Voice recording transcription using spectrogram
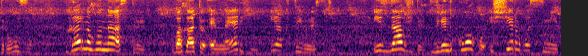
друзів, гарного настрою, багато енергії і активності, і завжди дзвінкого і щирого сміху.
